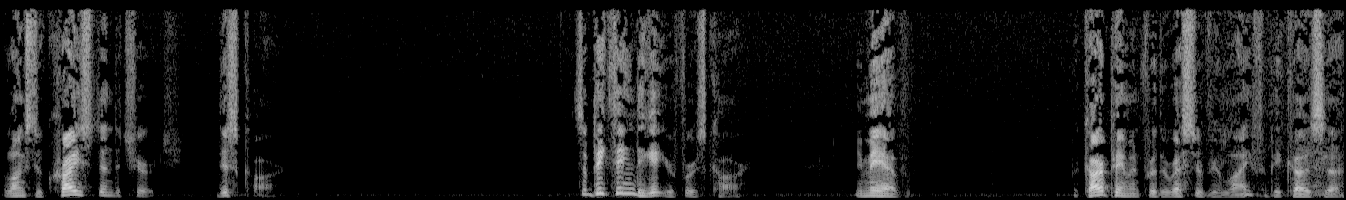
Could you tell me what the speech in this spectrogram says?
Belongs to Christ and the church. This car. It's a big thing to get your first car. You may have a car payment for the rest of your life because, uh,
